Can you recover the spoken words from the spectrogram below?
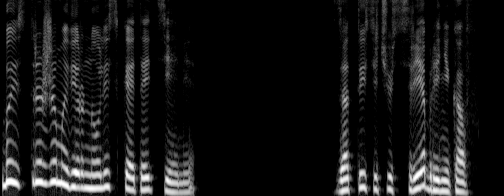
«Быстро же мы вернулись к этой теме. За тысячу сребреников,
